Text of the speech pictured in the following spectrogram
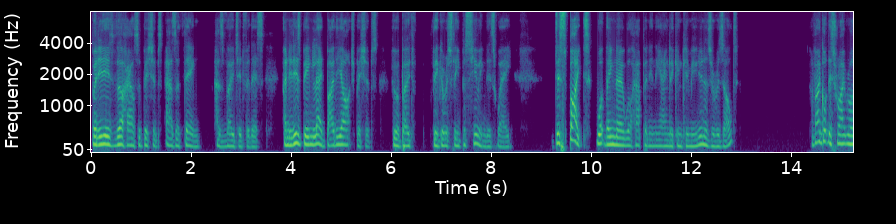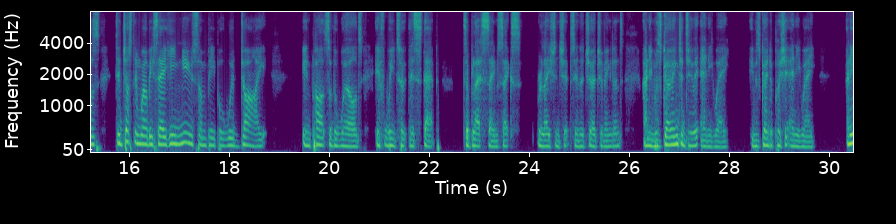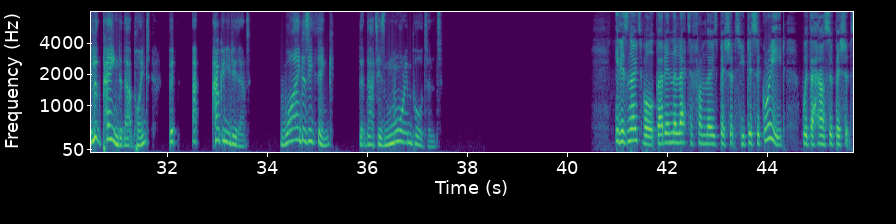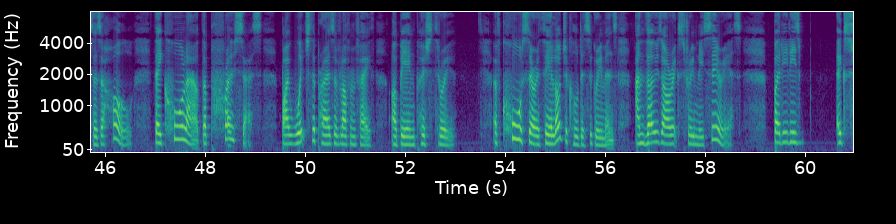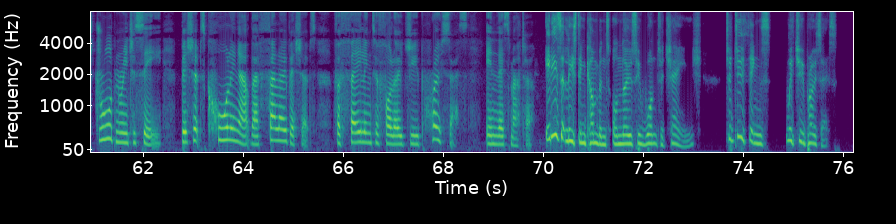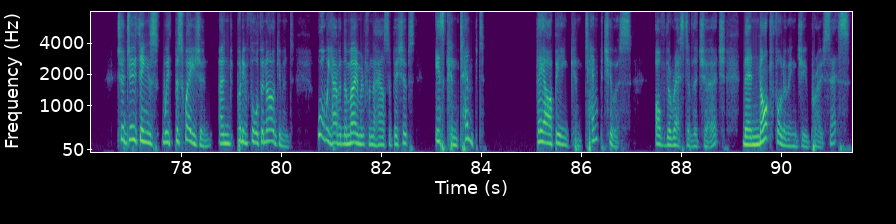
but it is the House of Bishops as a thing has voted for this. And it is being led by the archbishops, who are both vigorously pursuing this way, despite what they know will happen in the Anglican Communion as a result. Have I got this right, Ros? Did Justin Welby say he knew some people would die in parts of the world if we took this step to bless same sex relationships in the Church of England? And he was going to do it anyway. he was going to push it anyway. And he looked pained at that point. But uh, how can you do that? Why does he think that that is more important? It is notable that in the letter from those bishops who disagreed with the House of Bishops as a whole, they call out the process by which the prayers of love and faith are being pushed through. Of course, there are theological disagreements, and those are extremely serious, but it is extraordinary to see bishops calling out their fellow bishops for failing to follow due process in this matter. It is at least incumbent on those who want to change to do things with due process, to do things with persuasion and putting forth an argument. What we have at the moment from the House of Bishops is contempt. They are being contemptuous of the rest of the church. They're not following due process.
